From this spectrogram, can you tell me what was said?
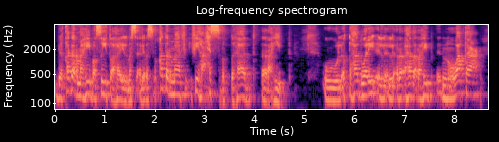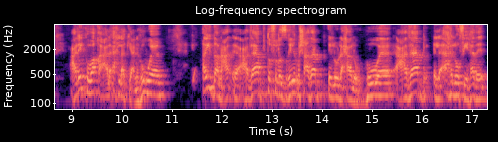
بقدر ما هي بسيطة هاي المسألة بس بقدر ما فيها حس باضطهاد رهيب. والاضطهاد وري هذا رهيب إنه واقع عليك وواقع على أهلك. يعني هو أيضا عذاب طفل صغير مش عذاب له لحاله هو عذاب لأهله في هذه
